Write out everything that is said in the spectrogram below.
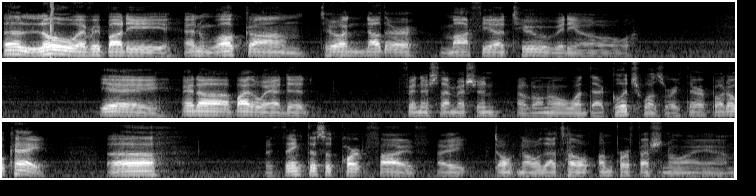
Hello everybody and welcome to another Mafia 2 video. Yay. And uh by the way I did finish that mission. I don't know what that glitch was right there, but okay. Uh I think this is part 5. I don't know. That's how unprofessional I am.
